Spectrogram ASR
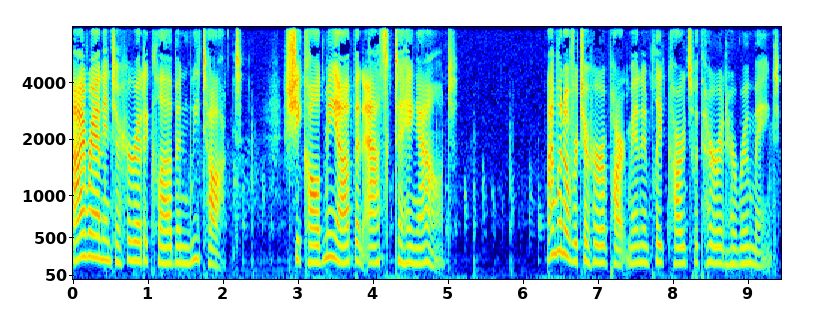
I ran into her at a club and we talked. She called me up and asked to hang out. I went over to her apartment and played cards with her and her roommate.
